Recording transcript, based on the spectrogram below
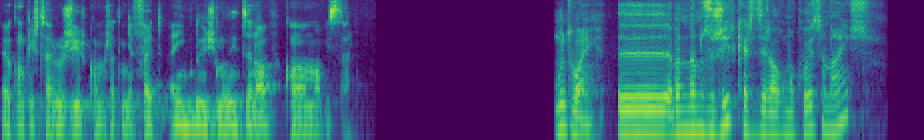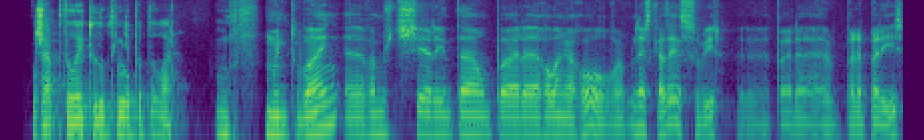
a conquistar o giro, como já tinha feito em 2019 com a Movistar. Muito bem. Uh, abandonamos o giro, queres dizer alguma coisa mais? Já pedalei tudo o que tinha para pedalar. Muito bem, uh, vamos descer então para Roland Garros, neste caso é subir uh, para, para Paris.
